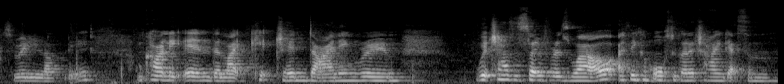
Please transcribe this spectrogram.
It's really lovely. I'm currently in the like kitchen dining room, which has a sofa as well. I think I'm also going to try and get some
